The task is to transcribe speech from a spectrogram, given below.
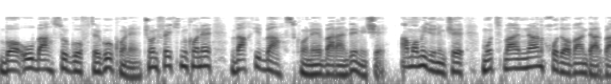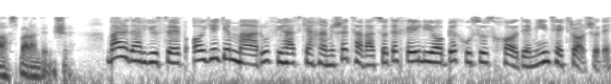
با او بحث و گفتگو کنه. چون فکر می‌کنه وقتی بحث کنه برنده میشه. اما می‌دونیم که مطمئنا خداوند در بحث برنده میشه. برادر یوسف آیه معروفی هست که همیشه توسط خیلیا به خصوص خادمین تکرار شده.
